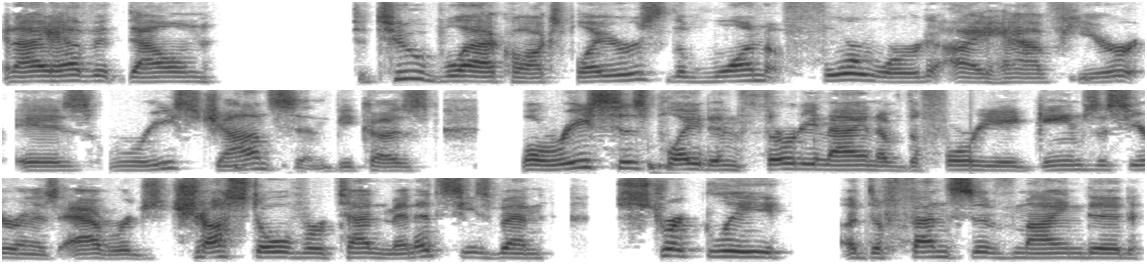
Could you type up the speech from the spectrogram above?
and I have it down to two Blackhawks players. The one forward I have here is Reese Johnson because well, Reese has played in 39 of the 48 games this year and has averaged just over 10 minutes. He's been strictly a defensive minded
